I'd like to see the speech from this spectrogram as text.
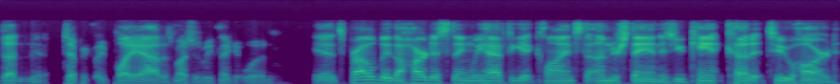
doesn't yeah. typically play out as much as we think it would. Yeah, it's probably the hardest thing we have to get clients to understand is you can't cut it too hard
